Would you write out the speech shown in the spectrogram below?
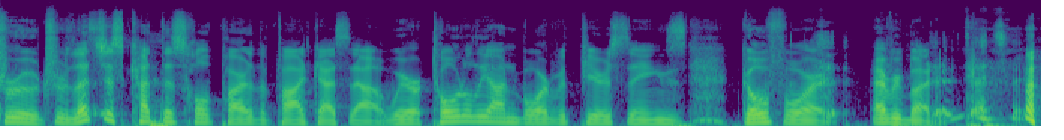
True, true. Let's just cut this whole part of the podcast out. We're totally on board with piercings. Go for it, everybody. That's it.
